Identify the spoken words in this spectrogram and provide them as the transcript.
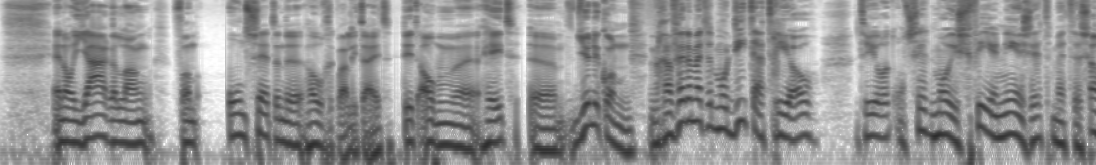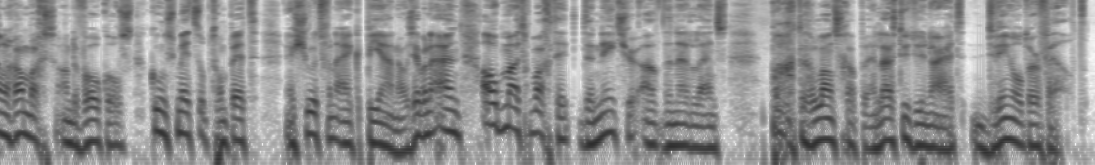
En al jarenlang van ontzettende hoge kwaliteit. Dit album uh, heet uh, Unicorn. We gaan verder met het Modita trio. Het trio wat ontzettend mooie sfeer neerzet... met uh, Sanne Rambachs aan de vocals, Koen Smits op trompet... en Sjoerd van Eyck piano. Ze hebben een album uitgebracht, heet The Nature of the Netherlands. Prachtige landschappen en luistert u naar het Dwingelderveld.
